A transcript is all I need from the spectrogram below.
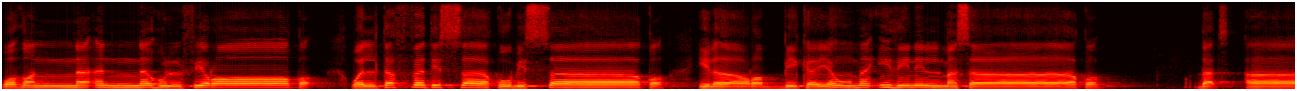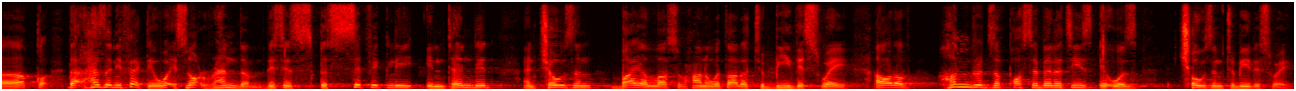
وظن أنه الفراق والتفت الساق بالساق إلى ربك يومئذ المساق That's uh, that has an effect. It's not random. This is specifically intended and chosen by Allah subhanahu wa ta'ala to be this way. Out of hundreds of possibilities, it was chosen to be this way.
